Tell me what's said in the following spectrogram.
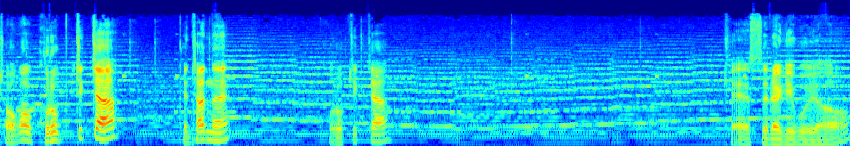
저거 그룹 찍자. 괜찮네. 그룹 찍자. 개쓰레기고요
